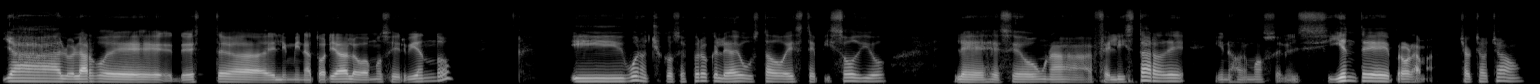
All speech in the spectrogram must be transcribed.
Ya a lo largo de, esta eliminatoria lo vamos a ir viendo. Y bueno, chicos, espero que les haya gustado este episodio. Les deseo una feliz tarde y nos vemos en el siguiente programa. Chao, chao, chao.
